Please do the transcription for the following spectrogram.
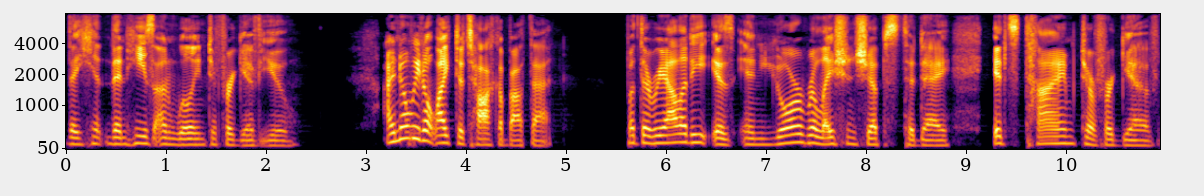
then He's unwilling to forgive you. I know we don't like to talk about that, but the reality is in your relationships today, it's time to forgive.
